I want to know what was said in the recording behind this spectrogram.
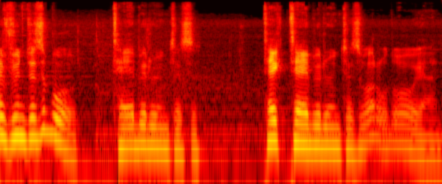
Zayıf ünitesi bu. T1 ünitesi. Tek T1 ünitesi var o da o yani.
